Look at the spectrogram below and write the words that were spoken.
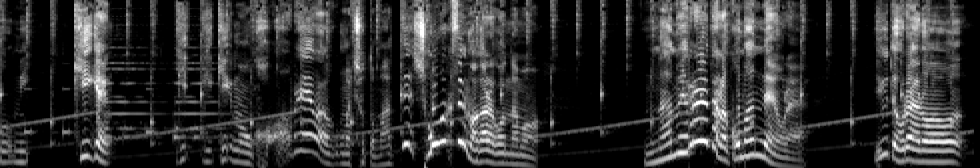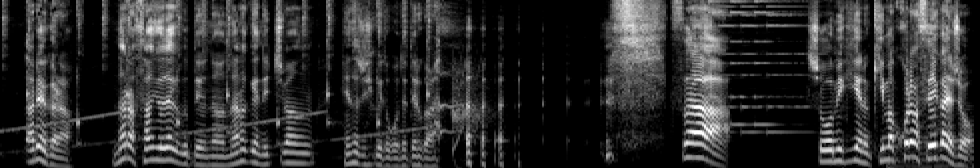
賞味。期限。き、き、き、もうこれは、まあ、ちょっと待って、小学生もわからん、こんなもん。舐められたら困んねん、俺。言うて、俺、あの、あれやから、奈良産業大学っていうのは奈良県で一番偏差値低いとこ出てるから。さあ、賞味期限の決ま、これは正解でしょ。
